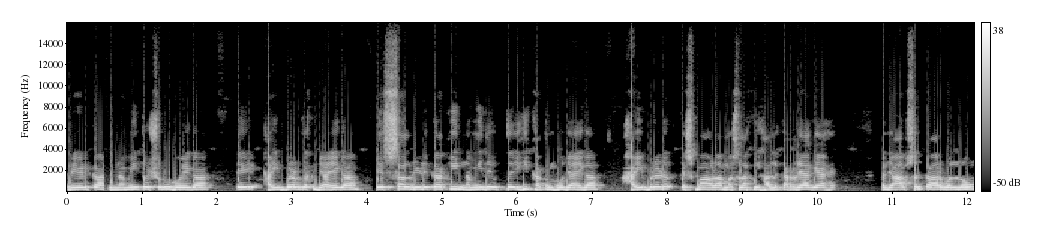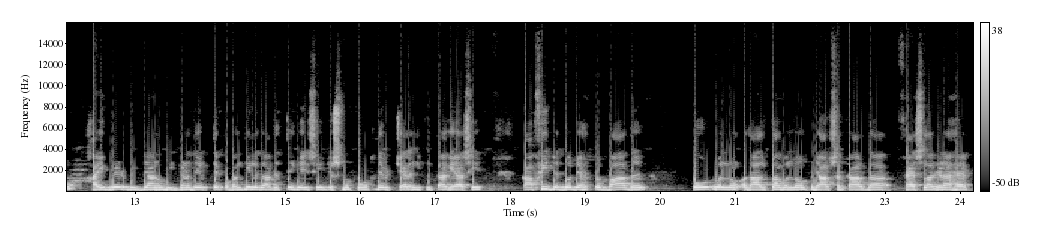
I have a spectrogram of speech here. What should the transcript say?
ਰੇੜਕਾ ਨਵੀਂ ਤੋਂ ਸ਼ੁਰੂ ਹੋਏਗਾ ਉੱਤੇ ਹਾਈਬ੍ਰਿਡ ਤੱਕ ਜਾਏਗਾ। ਇਸ ਸਾਲ ਰੇੜਕਾ ਕੀ ਨਮੀ ਦੇ ਉੱਤੇ ਹੀ ਖਤਮ ਹੋ ਜਾਏਗਾ। ਹਾਈਬ੍ਰਿਡ ਕਿਸਮਾਂ ਵਾਲਾ ਮਸਲਾ ਕੀ ਹੱਲ ਕਰ ਲਿਆ ਗਿਆ ਹੈ? ਪੰਜਾਬ ਸਰਕਾਰ ਵੱਲੋਂ ਹਾਈਬ੍ਰਿਡ ਬੀਜਾਂ ਨੂੰ ਬੀਜਣ ਦੇ ਉੱਤੇ ਪਾਬੰਦੀ ਲਗਾ ਦਿੱਤੀ ਗਈ ਸੀ, ਜਿਸ ਨੂੰ ਕੋਰਟ ਦੇ ਵਿੱਚ ਚੈਲੰਜ ਕੀਤਾ ਗਿਆ ਸੀ। ਕਾਫੀ ਜਹਿਦ ਤੋਂ ਬਾਅਦ ਕੋਰਟ ਵੱਲੋਂ ਅਦਾਲਤਾਂ ਵੱਲੋਂ ਪੰਜਾਬ ਸਰਕਾਰ ਦਾ ਫੈਸਲਾ ਜਿਹੜਾ ਹੈ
